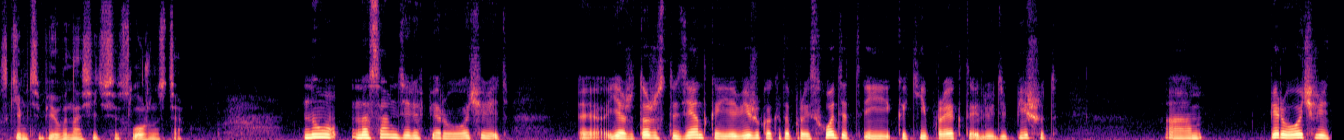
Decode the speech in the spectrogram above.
с кем тебе выносить все сложности. Ну, на самом деле, в первую очередь, э, я же тоже студентка, я вижу, как это происходит и какие проекты люди пишут. Ам, В первую очередь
